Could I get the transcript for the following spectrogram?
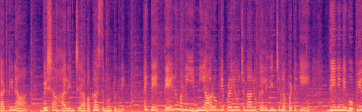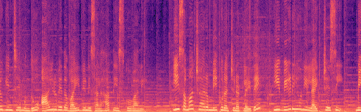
కట్టినా విషహరించే అవకాశం ఉంటుంది. అయితే తేలుమణి ఇన్ని ఆరోగ్య ప్రయోజనాలు కలిగించినప్పటికీ దీనిని ఉపయోగించే ముందు ఆయుర్వేద వైద్యుని సలహా తీసుకోవాలి. ఈ సమాచారం మీకు నచ్చినట్లయితే ఈ వీడియోని లైక్ చేసి మీ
